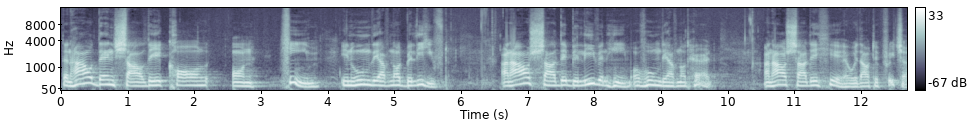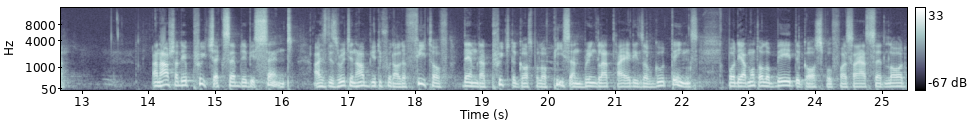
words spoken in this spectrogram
Then how then shall they call on him in whom they have not believed? And how shall they believe in him of whom they have not heard? And how shall they hear without a preacher? And how shall they preach except they be sent? As it is written, How beautiful are the feet of them that preach the gospel of peace and bring glad tidings of good things. But they have not all obeyed the gospel. For Isaiah said, Lord,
